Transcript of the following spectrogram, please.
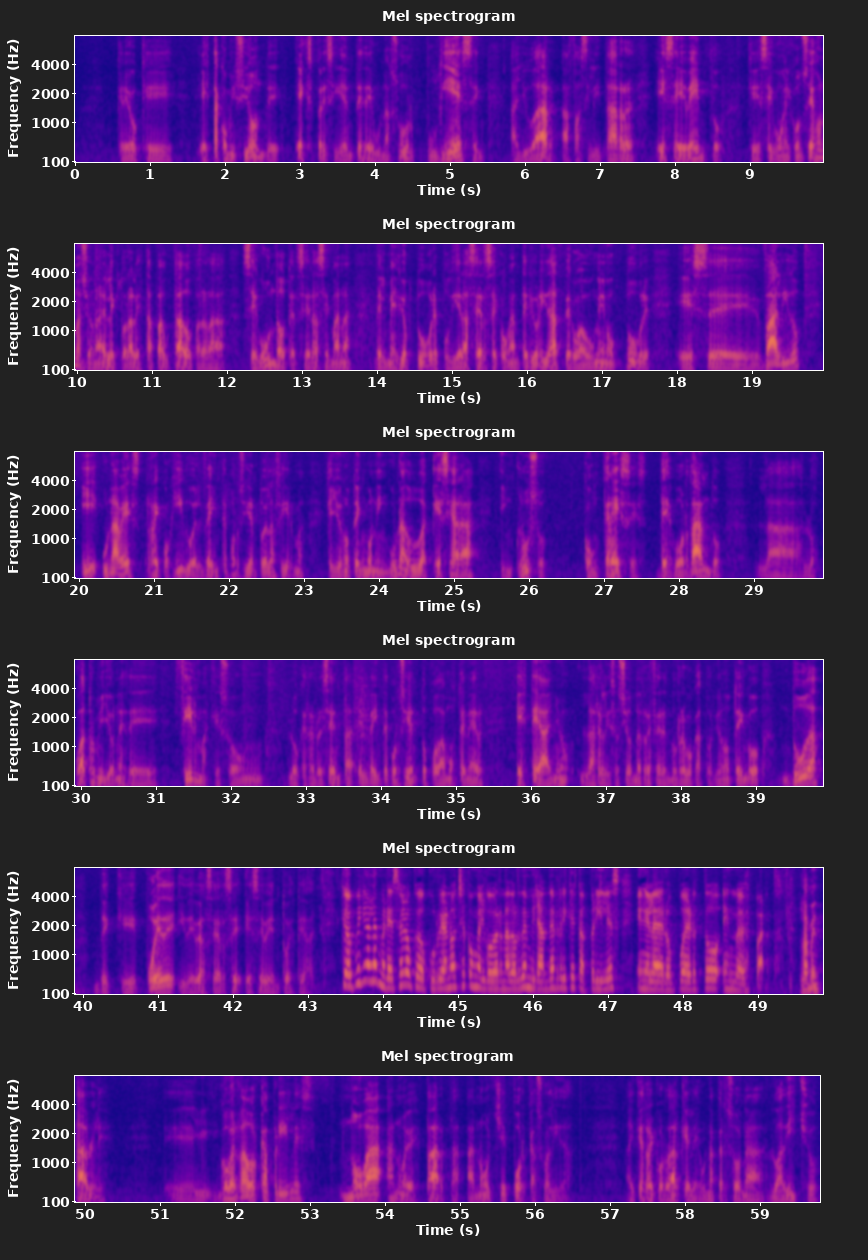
Creo que esta comisión de expresidentes de UNASUR pudiesen ayudar a facilitar ese evento que según el Consejo Nacional Electoral está pautado para la segunda o tercera semana del mes de octubre, pudiera hacerse con anterioridad, pero aún en octubre es eh, válido. Y una vez recogido el 20% de la firma, que yo no tengo ninguna duda que se hará, incluso con creces, desbordando los 4 millones de firmas, que son lo que representa el 20%, podamos tener este año la realización del referéndum revocatorio. No tengo duda de que puede y debe hacerse ese evento este año. ¿Qué opinión le merece lo que ocurrió anoche con el gobernador de Miranda, Enrique Capriles, en el aeropuerto en Nueva Esparta? Lamentable. El gobernador Capriles no va a Nueva Esparta anoche por casualidad. Hay que recordar que él es una persona, lo ha dicho,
